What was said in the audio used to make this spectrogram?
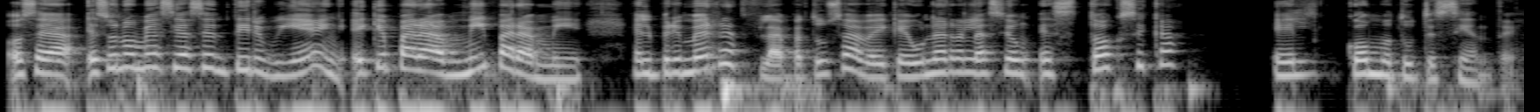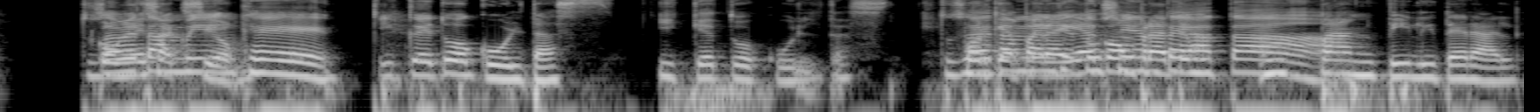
O sea, eso no me hacía sentir bien. Es que para mí, para mí, el primer red flag, para tú sabes que una relación es tóxica, el cómo tú te sientes. Tú con sabes esa también acción. que... ¿Y que tú ocultas? Y que tú ocultas. Tú sabes Porque para que ir a tú comprarte sientes un, panty literal,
